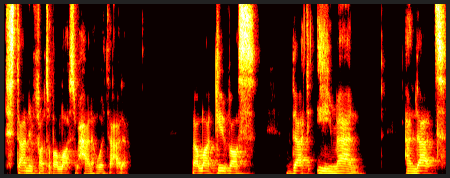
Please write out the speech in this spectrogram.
to stand in front of Allah subhanahu wa ta'ala. May Allah give us that iman and that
